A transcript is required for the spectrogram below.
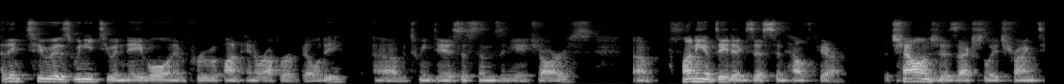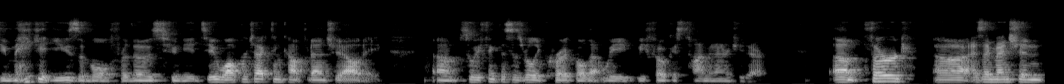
I think two is we need to enable and improve upon interoperability uh, between data systems and EHRs. Um, plenty of data exists in healthcare. The challenge is actually trying to make it usable for those who need to while protecting confidentiality. Um, so we think this is really critical that we we focus time and energy there. Um, third, uh, as I mentioned,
